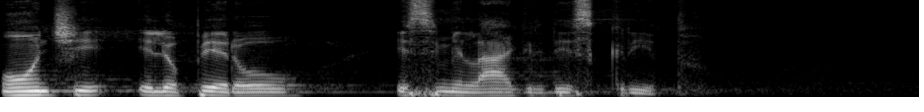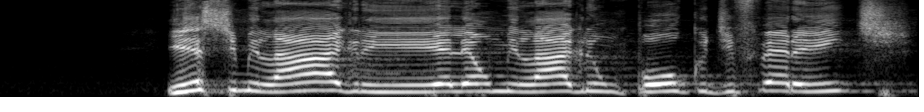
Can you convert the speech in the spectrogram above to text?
onde ele operou esse milagre descrito. E este milagre, ele é um milagre um pouco diferente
